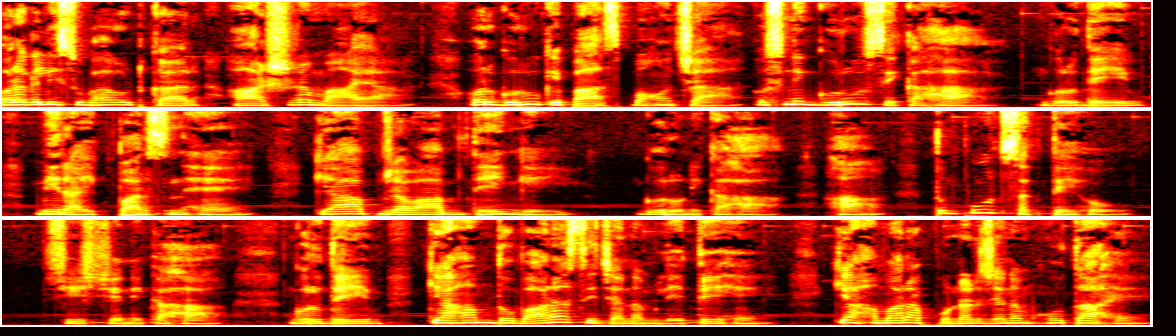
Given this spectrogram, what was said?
और अगली सुबह उठकर आश्रम आया और गुरु के पास पहुँचा। उसने गुरु से कहा, गुरुदेव, मेरा एक प्रश्न है, क्या आप जवाब देंगे? गुरु ने कहा हाँ तुम पूछ सकते हो। शिष्य ने कहा, गुरुदेव, क्या हम दोबारा से जन्म लेते हैं? क्या हमारा पुनर्जन्म होता है?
